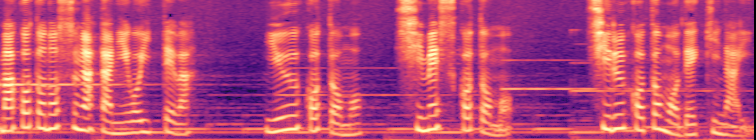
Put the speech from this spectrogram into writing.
誠の姿においては言うことも示すことも知ることもできない。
